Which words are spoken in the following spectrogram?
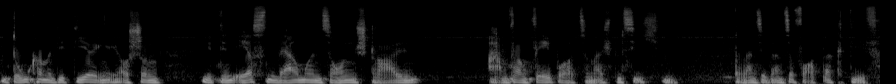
Und darum kann man die Tiere eigentlich auch schon mit den ersten wärmeren Sonnenstrahlen Anfang Februar zum Beispiel sichten. Da werden sie dann sofort aktiv.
